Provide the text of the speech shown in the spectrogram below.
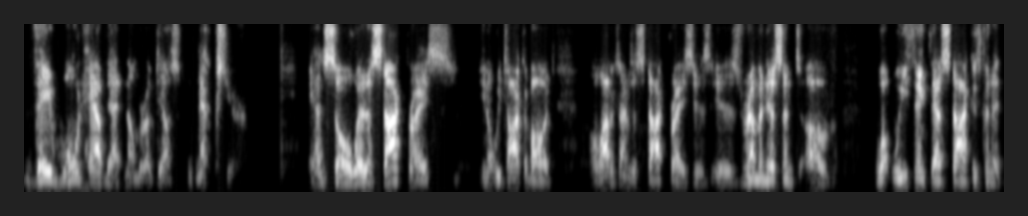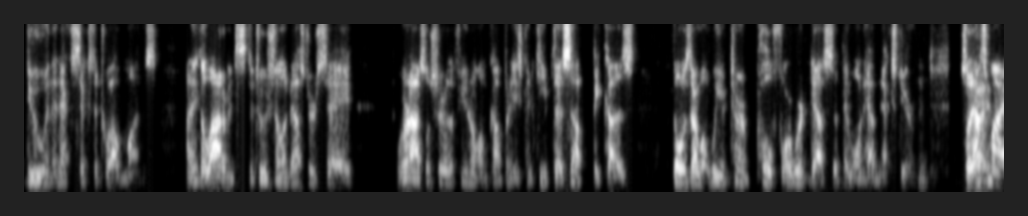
they won't have that number of deaths next year. And so with a stock price, you know, we talk about a lot of times the stock price is, is reminiscent of what we think that stock is going to do in the next six to 12 months. I think a lot of institutional investors say, we're not so sure the funeral home companies can keep this up because those are what we term pull forward deaths that they won't have next year. Mm-hmm. So that's right. my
